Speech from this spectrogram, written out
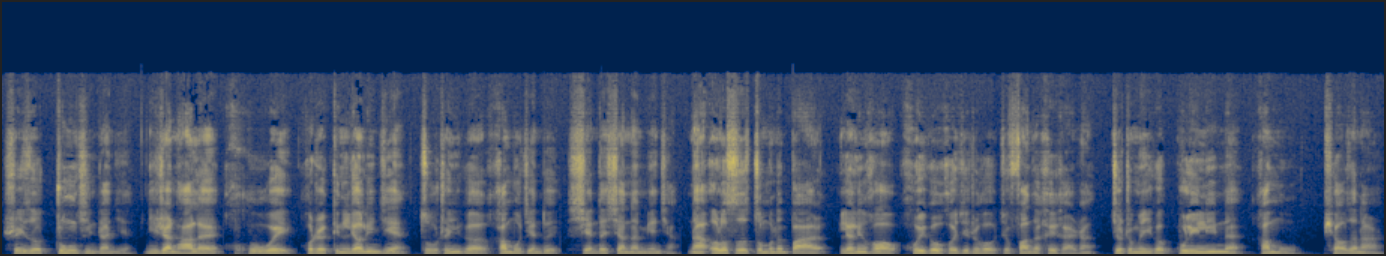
是一艘中型战舰。你让它来护卫或者跟辽宁舰组成一个航母舰队，显得相当勉强。那俄罗斯总不能把辽宁号回购回去之后就放在黑海上，就这么一个孤零零的航母。飘在那儿，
